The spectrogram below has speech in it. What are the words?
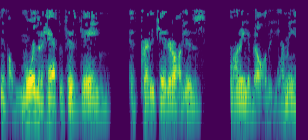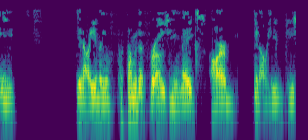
you know, more than half of his game is predicated on his running ability. I mean, he, you know, even for some of the throws he makes are you know, he, he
